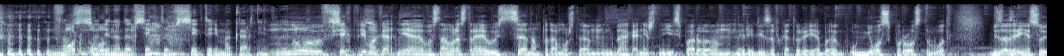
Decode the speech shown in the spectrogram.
ну, форму. Особенно, да, в секторе, в секторе Маккартни. Ну, в секторе Маккартни я в основном расстраиваюсь ценам, потому что, да, конечно, конечно, есть пару релизов, которые я бы унес просто вот без зазрения совести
